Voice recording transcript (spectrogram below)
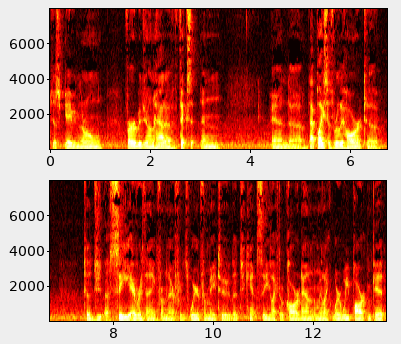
just gave him the wrong verbiage on how to fix it, and and uh, that place is really hard to to uh, see everything from there. It's weird for me too that you can't see like the car down. I mean, like where we park and pit,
